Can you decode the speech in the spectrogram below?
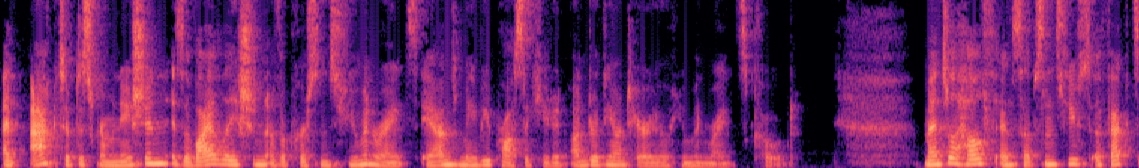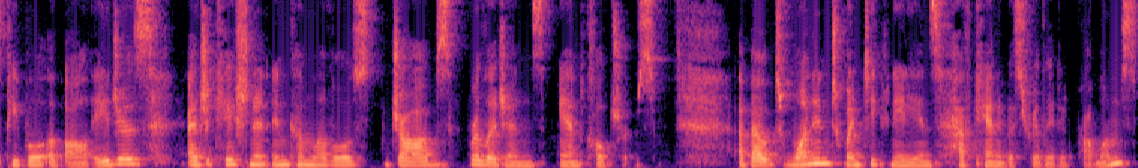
An act of discrimination is a violation of a person's human rights and may be prosecuted under the Ontario Human Rights Code. Mental health and substance use affects people of all ages, education and income levels, jobs, religions, and cultures. About 1 in 20 Canadians have cannabis related problems.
